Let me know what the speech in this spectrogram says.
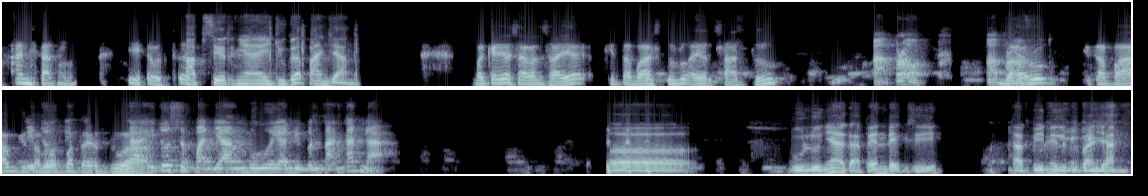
panjang. Iya betul. Tafsirnya juga panjang. Makanya saran saya kita bahas dulu ayat 1, Pak Pro. Pak Pro. baru kita paham kita Itu- lompat ayat 2. Nah itu sepanjang bulu yang dibentangkan nggak? Eh, bulunya agak pendek sih, tapi ini lebih panjang.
